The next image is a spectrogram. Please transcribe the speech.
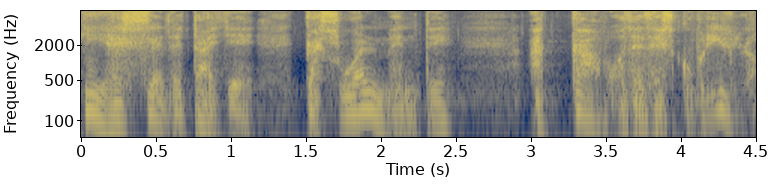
Y ese detalle, casualmente, acabo de descubrirlo.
